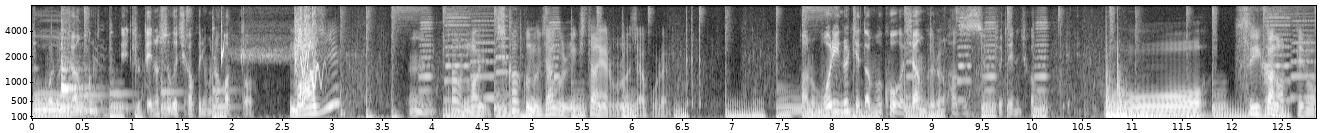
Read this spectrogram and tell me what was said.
れジャングルって拠点のすぐ近くにもなかっマジ？たうん。多分まあ近くのジャングルに来たんやろうなじゃあこれ。あの森抜けた向こうがジャングルのはずっすよ拠点の近くって。おおスイカなってるわ。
